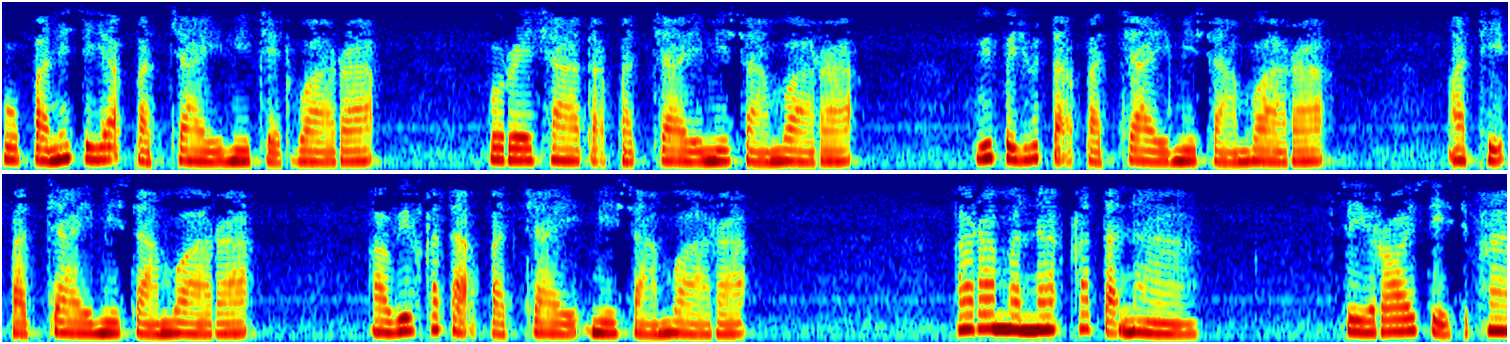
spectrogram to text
อุปนิสยปัจจัยมีเจ็ดวาระ ปุเรชาตปัจจัยมีสามวาระ วิปยุตตปัจจัยมีสามวาระ อธิปัจจัยมีสามวาระ อวิคตะปัจจัยมีสามวาระ อารมณคตนาสี่ร้อยสี่สิบห้า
